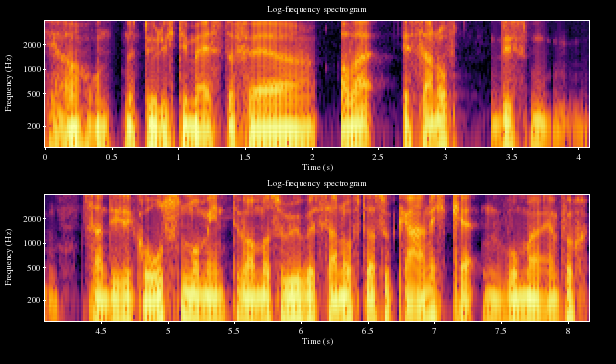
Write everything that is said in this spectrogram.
ja, und natürlich die Meisterfeier. Aber es sind oft, das sind diese großen Momente, wenn man so wie bei sind oft auch so Kleinigkeiten, wo man einfach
